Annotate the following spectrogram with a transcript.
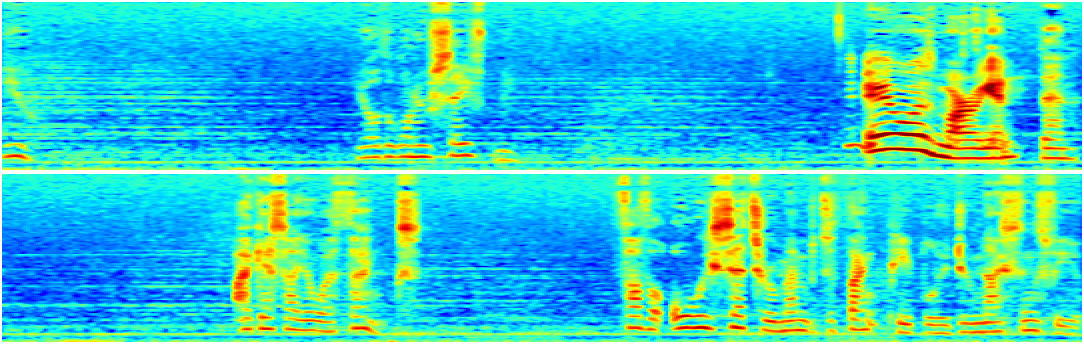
You. You're the one who saved me. It was Morrigan. Then, I guess I owe her thanks. Father always said to remember to thank people who do nice things for you.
